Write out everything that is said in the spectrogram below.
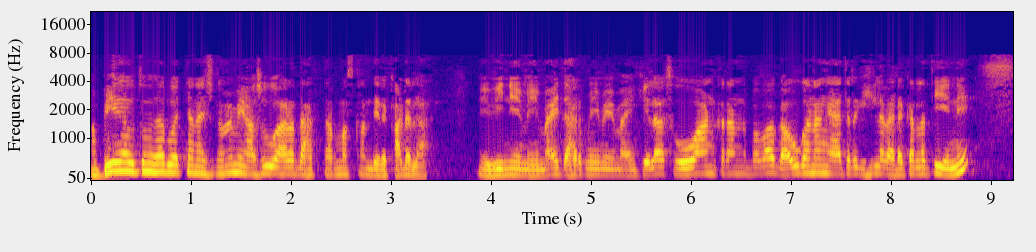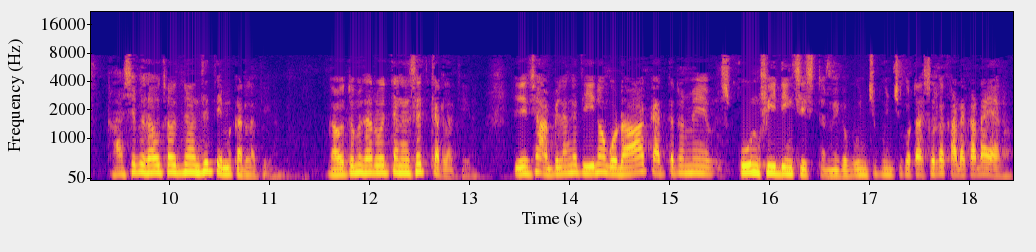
අපේ ගෞතම සරුවචනයිස් තමයි මේ 84000ක් ධර්මස්කන්ධයට කඩලා මේ විනය මෙහෙමයි ධර්මයේ මෙහෙමයි කියලා සෝවාන් කරන්න බව ගව් ගණන් ඈතට ගිහිල්ලා වැඩ කරලා තියෙන්නේ කාශ්‍යප සෞත්‍රඥාන්සෙත් එම කරලා තියෙනවා. ගෞතම සරුවචනයිසෙත් කරලා තියෙනවා. ඒ නිසා අපි ළඟ තියෙන ගොඩාක් ඇත්තට මේ ස්පූන් ෆීඩින් සිස්ටම් එක පුංචි පුංචි කොටස් වල කඩ කඩ යනවා.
